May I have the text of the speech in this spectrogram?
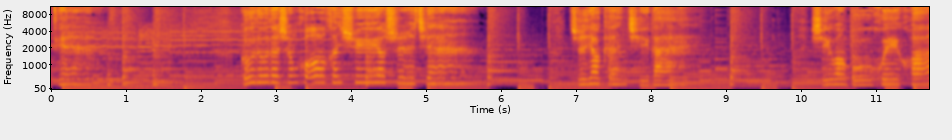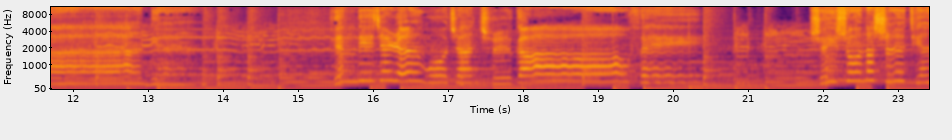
点？孤独的生活很需要时间，只要肯期待，希望不会幻灭。天地间，任我展翅高飞。谁说那是天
